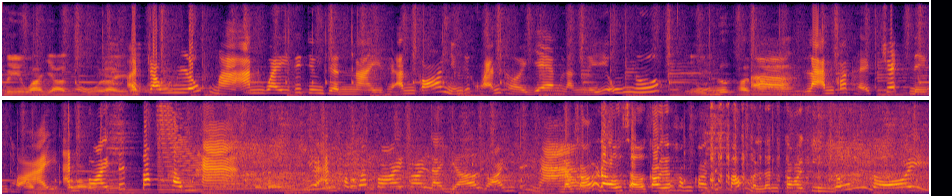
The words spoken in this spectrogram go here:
khuya quá giờ ngủ rồi ở trong lúc mà anh quay cái chương trình này thì anh có những cái khoảng thời gian là nghỉ uống nước. Thì uống nước thôi mà. À, là anh có thể check điện thoại Không, anh coi tiktok không hà. Chứ anh không có coi coi là vợ gọi như thế nào. Đâu có đâu sợ coi không coi tiktok mình lên coi chi đúng rồi.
